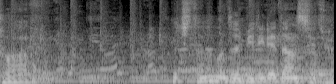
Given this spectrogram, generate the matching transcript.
tuhaf. Hiç tanımadığı biriyle dans ediyor.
